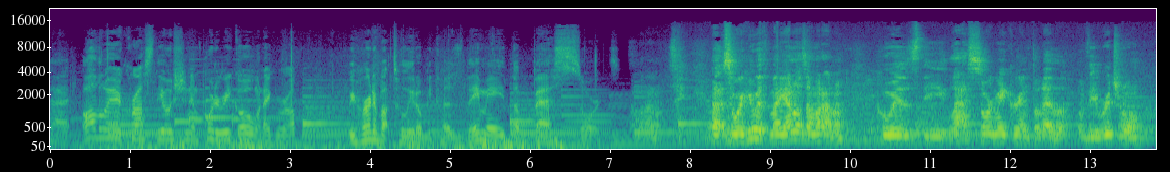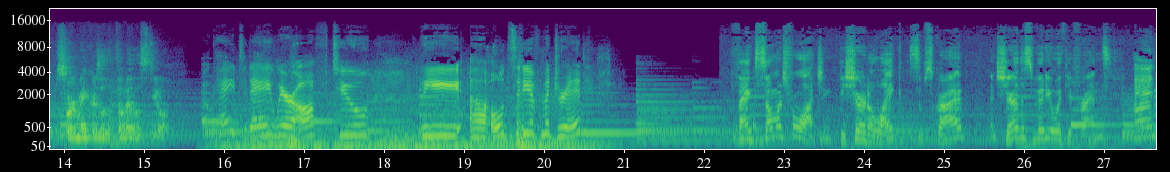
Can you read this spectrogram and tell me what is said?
That all the way across the ocean in Puerto Rico when I grew up, we heard about Toledo because they made the best swords. Uh, so we're here with Mariano Zamorano, who is the last sword maker in Toledo, of the original sword makers of the Toledo steel. Okay, today we're off to the uh, old city of Madrid. Thanks so much for watching. Be sure to like, subscribe, and share this video with your friends. And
